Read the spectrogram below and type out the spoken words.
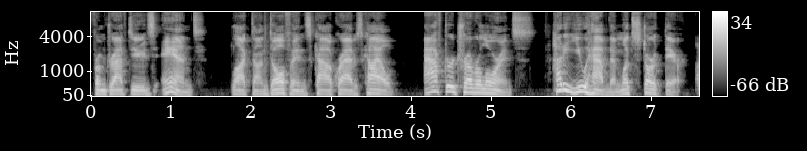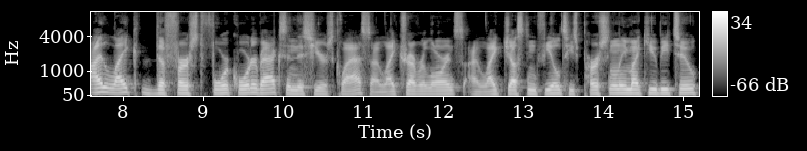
from Draft Dudes and Locked on Dolphins, Kyle Crabbs. Kyle, after Trevor Lawrence, how do you have them? Let's start there. I like the first four quarterbacks in this year's class. I like Trevor Lawrence. I like Justin Fields. He's personally my QB2.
